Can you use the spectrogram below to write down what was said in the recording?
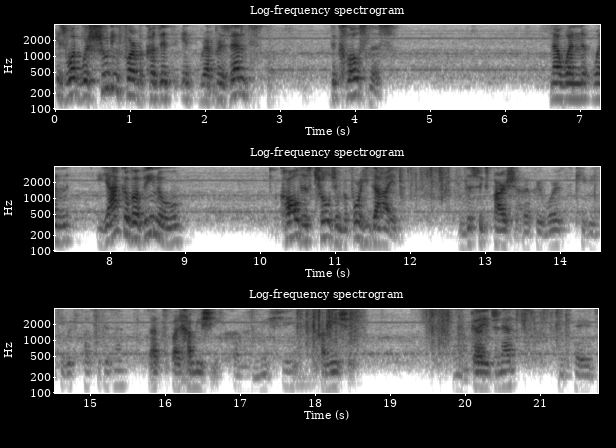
is what we're shooting for because it, it represents the closeness. Now when when Yaakov Avinu called his children before he died in this week's parsha, Every word, KVC, which pasuk is that? That's by Hamishi. Hamishi. And it's Page. And that's on page.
